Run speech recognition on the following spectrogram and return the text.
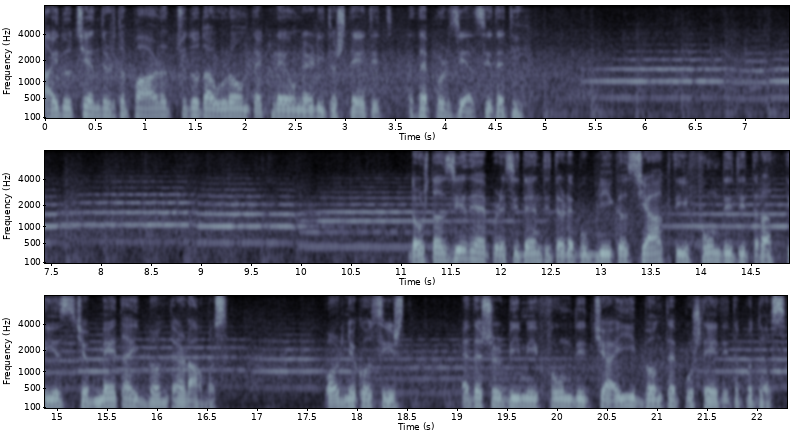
ai do të qe ndër të parët që do ta uronte kreun e ri të shtetit dhe përzgjedhësit e tij. Ndoshta zgjedhja e presidentit të Republikës qe akti i fundit i tradhtisë që Meta i bënte Ramës. por njëkohësisht edhe shërbimi i fundit që ai i bënte pushtetit të PD-së.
